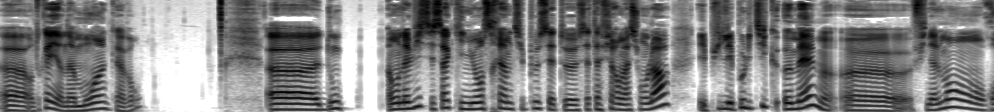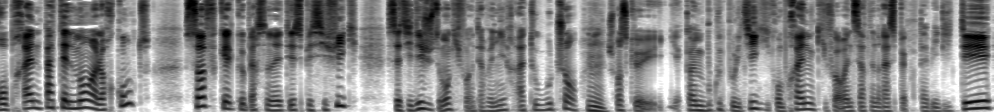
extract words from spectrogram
en tout cas, il y en a moins qu'avant. Donc à mon avis, c'est ça qui nuancerait un petit peu cette, cette affirmation-là. Et puis les politiques eux-mêmes, euh, finalement, reprennent pas tellement à leur compte, sauf quelques personnalités spécifiques, cette idée justement qu'il faut intervenir à tout bout de champ. Hmm. Je pense qu'il y a quand même beaucoup de politiques qui comprennent qu'il faut avoir une certaine respectabilité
